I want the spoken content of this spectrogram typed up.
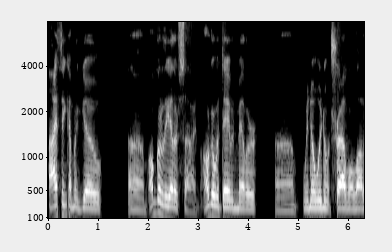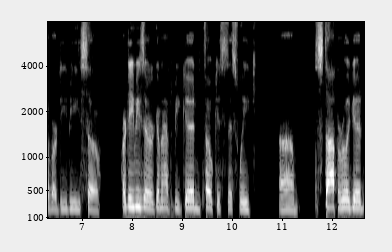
I think I'm going to go. Um, I'll go to the other side. I'll go with David Miller. Um, we know we don't travel a lot of our DBs, so our DBs are going to have to be good and focused this week um, to stop a really good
